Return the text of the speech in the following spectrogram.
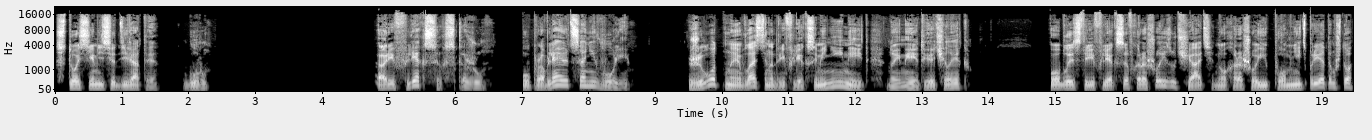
179. -е. Гуру. О рефлексах скажу. Управляются они волей. Животное власти над рефлексами не имеет, но имеет ее человек. Область рефлексов хорошо изучать, но хорошо и помнить при этом, что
